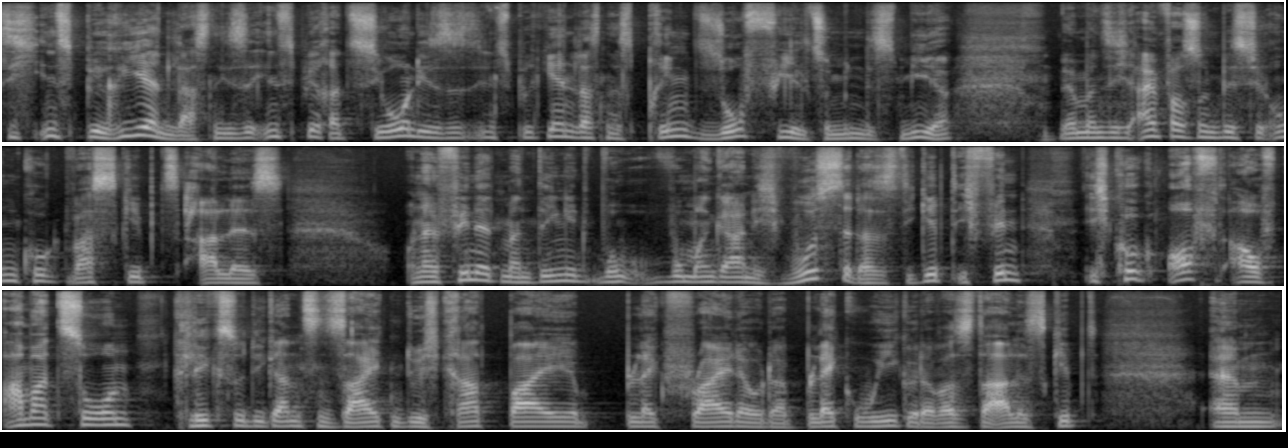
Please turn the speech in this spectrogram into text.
sich inspirieren lassen. Diese Inspiration, dieses Inspirieren lassen, das bringt so viel, zumindest mir, wenn man sich einfach so ein bisschen umguckt, was gibt es alles und dann findet man Dinge, wo, wo man gar nicht wusste, dass es die gibt. Ich finde, ich gucke oft auf Amazon, klicke so die ganzen Seiten durch, gerade bei Black Friday oder Black Week oder was es da alles gibt. Ähm,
